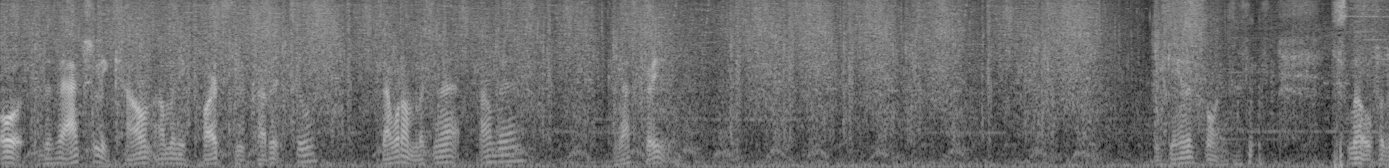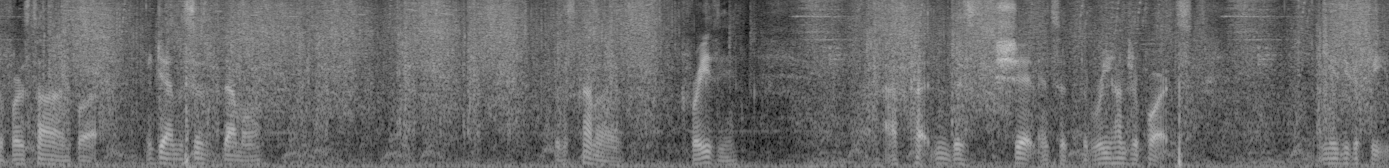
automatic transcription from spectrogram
Oh does it actually count how many parts you cut it to? Is that what I'm looking at down there? That's crazy. The game is going slow for the first time, but again, this is demo. But it's kind of crazy. I've cut this shit into 300 parts. That means you could feed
